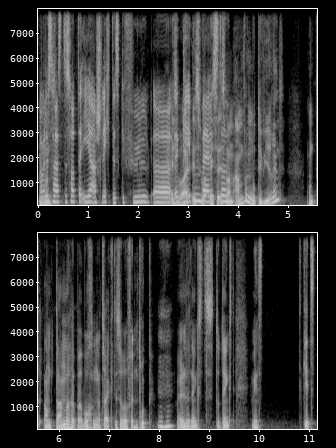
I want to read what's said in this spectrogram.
Aber das heißt, das hat dir eher ein schlechtes Gefühl äh, es war, es war, es, es war am Anfang motivierend und, und dann nach ein paar Wochen erzeugt es aber voll den Druck. Mhm. Weil du denkst, du denkst, wenn du jetzt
